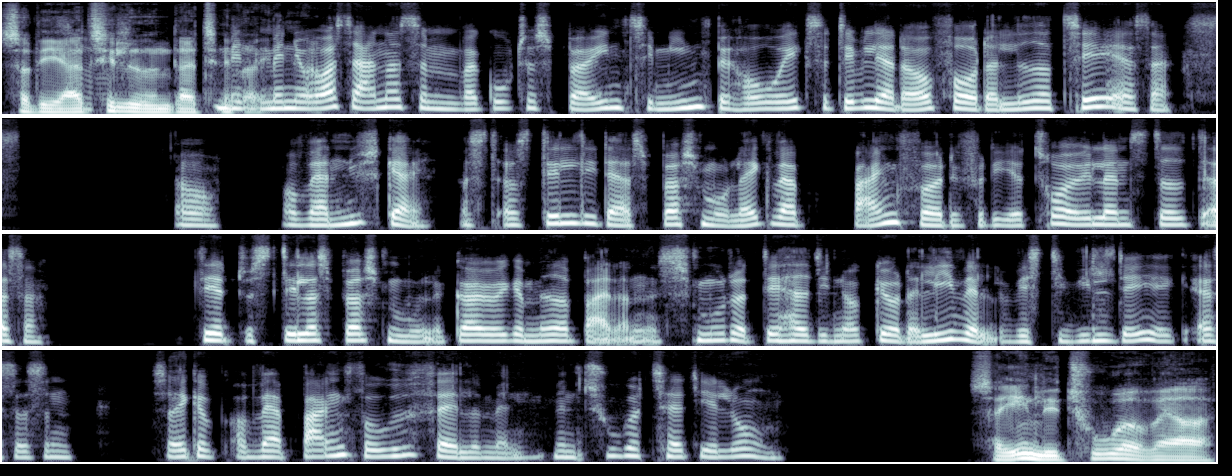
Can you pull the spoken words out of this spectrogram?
Så det er tilliden, der tæller men, men jo også Anders, som var god til at spørge ind til mine behov, ikke? Så det vil jeg da opfordre ledere til, altså, at, at være nysgerrig og, og stille de der spørgsmål, og ikke være bange for det, fordi jeg tror jo et eller andet sted, altså, det at du stiller spørgsmål, gør jo ikke, at medarbejderne smutter. Det havde de nok gjort alligevel, hvis de ville det, ikke? Altså sådan, så ikke at, at være bange for udfaldet, men, men turde tage dialogen. Så egentlig turde være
